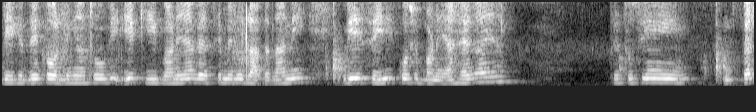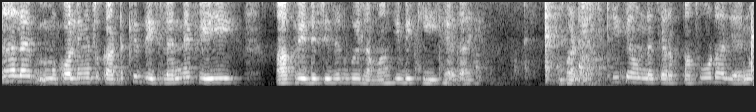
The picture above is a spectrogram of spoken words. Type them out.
ਦੇਖਦੇ ਕੌਲੀਆਂ ਚੋਂ ਵੀ ਇਹ ਕੀ ਬਣਿਆ। ਵੈਸੇ ਮੈਨੂੰ ਲੱਗਦਾ ਨਹੀਂ ਵੀ ਇਹ ਸਹੀ ਕੁਝ ਬਣਿਆ ਹੈਗਾ ਆ। ਤੇ ਤੁਸੀਂ ਪਹਿਲਾਂ ਹਲੇ ਕੌਲੀਆਂ ਚੋਂ ਕੱਢ ਕੇ ਦੇਖ ਲੈਣੇ ਫੇਰ ਆਖਰੀ ਡਿਸੀਜਨ ਕੋਈ ਲਵਾਂਗੇ ਵੀ ਕੀ ਹੈਗਾ ਇਹ ਬਣਿਆ। ਠੀਕ ਹੈ ਉਹਨਾਂ ਚਿਰ ਆਪਾਂ ਥੋੜਾ ਜਿਹਾ ਇਹਨੂੰ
